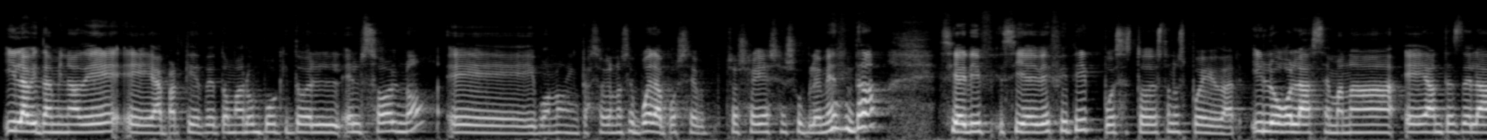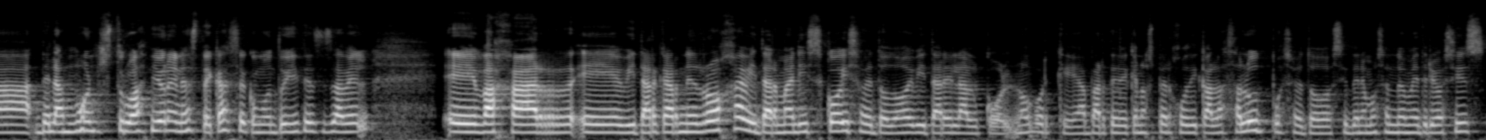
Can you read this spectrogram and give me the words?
Y la vitamina D, a partir de tomar un poquito el, sol, ¿no? y bueno, en caso que no se pueda, pues eso ya se suplementa. Si hay, si hay déficit, pues todo esto nos puede ayudar. Y luego la semana antes de la, de la en este caso, como tú dices, Isabel, eh, bajar, eh, evitar carne roja, evitar marisco y sobre todo evitar el alcohol, ¿no? Porque aparte de que nos perjudica la salud, pues sobre todo si tenemos endometriosis,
